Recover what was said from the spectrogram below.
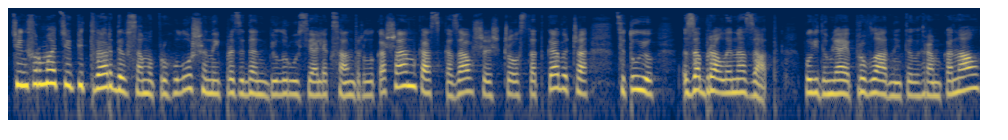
Цю інформацію підтвердив самопроголошений президент Білорусі Олександр Лукашенка, сказавши, що Статкевича цитую забрали назад. Повідомляє провладний телеграм-канал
